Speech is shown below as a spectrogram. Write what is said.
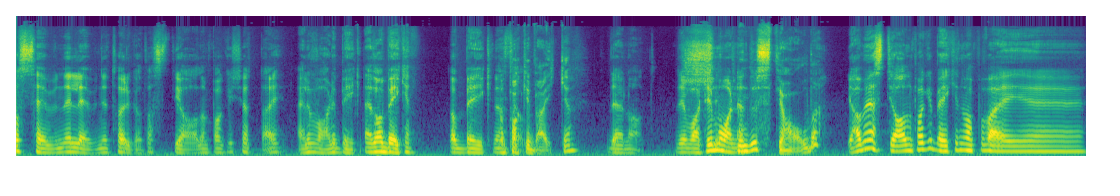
på 7-Eleven i Torgata stjal en pakke kjøttdeig. Eller var det bacon? Nei, det var bacon. Det var bacon En pakke bacon? Det er noe annet. Det var til morgenen. Men du stjal det? Ja, men jeg stjal en pakke bacon. Var på vei eh,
